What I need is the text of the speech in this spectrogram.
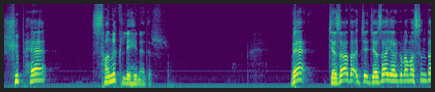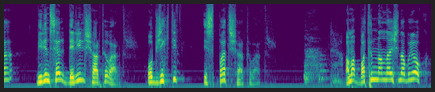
şüphe sanık lehinedir. Ve ceza da, ce, ceza yargılamasında bilimsel delil şartı vardır. Objektif ispat şartı vardır. Ama batının anlayışında bu yok.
